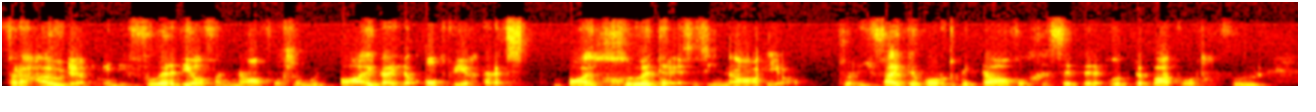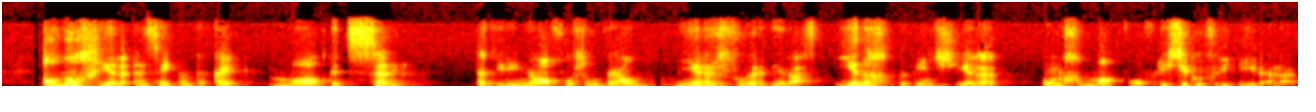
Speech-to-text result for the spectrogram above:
verhouding en die voordeel van die navorsing moet baie duidelik opweeg dat dit baie groter is as die nadeel. So die feite word op die tafel gesit en 'n oop debat word gevoer. Almal gee hulle insig om te kyk, maak dit sin dat hierdie navorsing wel meer voordele as enige potensiële ongemak of risiko vir die diere inhou.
